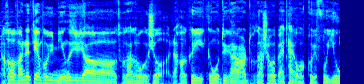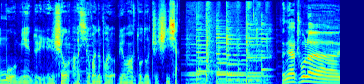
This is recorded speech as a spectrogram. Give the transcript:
然后反正店铺的名字就叫吐槽脱口秀。然后可以跟我对个暗号，吐槽社会百态，我回复幽默面对人生啊！喜欢的朋友别忘多多支持一下。咱家出了。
